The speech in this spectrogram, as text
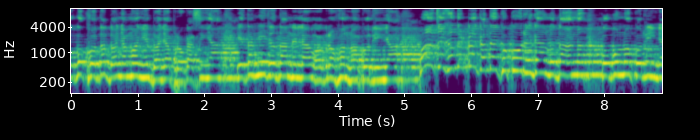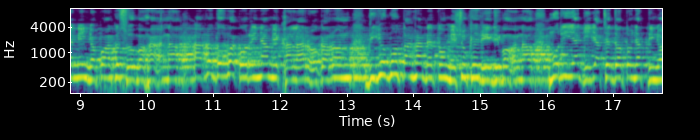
ওগো খোদা দয়ামণি দয়া প্রকাশিয়া। এটা নির্দান লাভ গ্রহণ করিয়া। পাঁচ হাজার টাকা দেখো করে গেল দান, কবুল করিয়া নিজ পাক সুবহানা, আর দোয়া করি আমি খালার কারণ। দিও গো তাহারে তুমি সুখের জীবন, মরিয়া গিয়াছে যত জাতীয়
